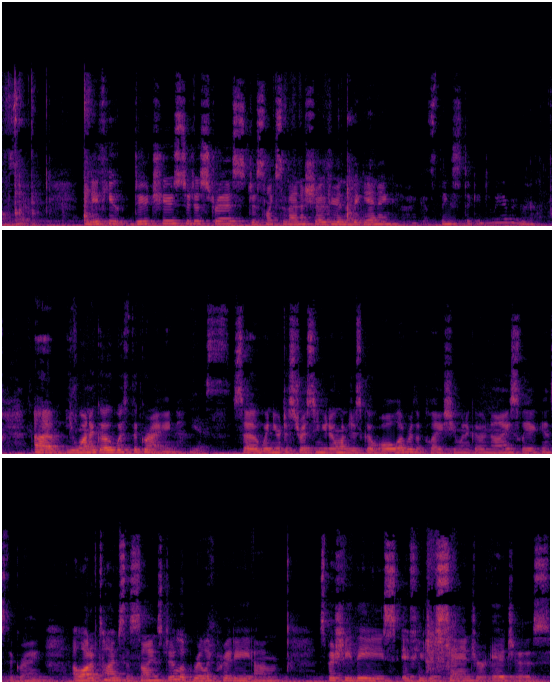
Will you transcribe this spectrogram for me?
also. And if you do choose to distress, just like Savannah showed you in the beginning, I got things sticking to me everywhere. Um, you want to go with the grain. Yes. So when you're distressing, you don't want to just go all over the place. You want to go nicely against the grain. A lot of times the signs do look really pretty, um, especially these, if you just sand your edges.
